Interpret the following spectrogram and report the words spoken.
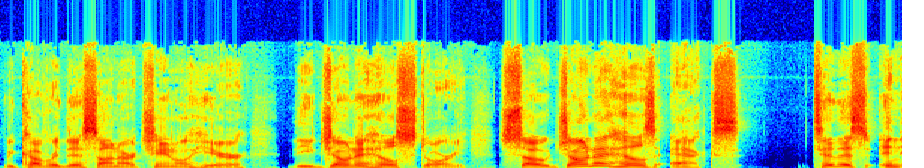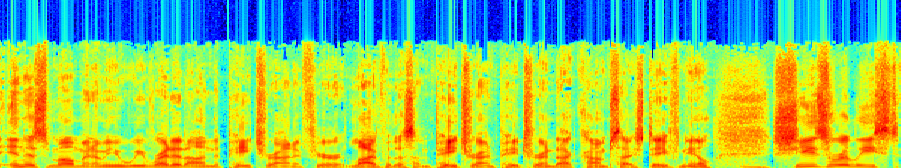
We covered this on our channel here the Jonah Hill story. So, Jonah Hill's ex to this in, in this moment, I mean, we read it on the Patreon. If you're live with us on Patreon, patreon.com slash Dave Neal, she's released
